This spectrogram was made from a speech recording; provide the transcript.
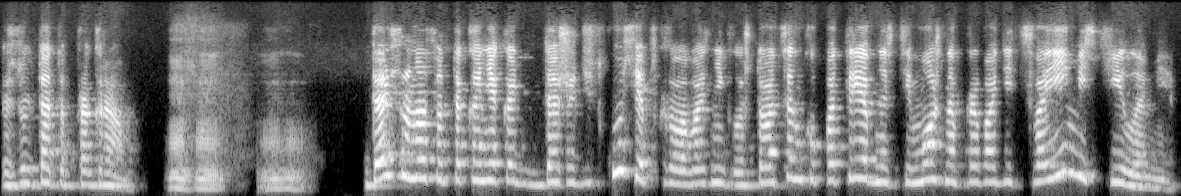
результата программы. Угу, угу. Дальше у нас вот такая некая даже дискуссия, я бы сказала, возникла, что оценку потребностей можно проводить своими силами,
